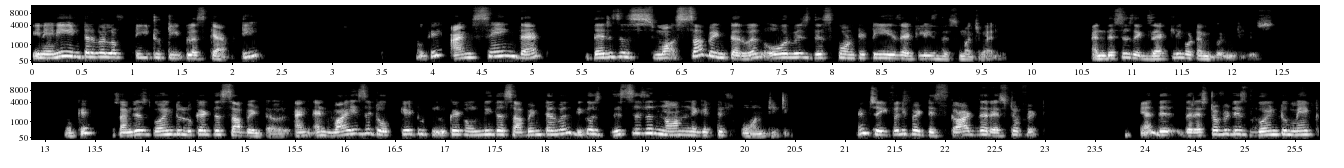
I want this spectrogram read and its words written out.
in any interval of t to t plus cap t, okay, I'm saying that there is a small sub interval over which this quantity is at least this much value. And this is exactly what I'm going to use. Okay so i'm just going to look at the subinterval. And and why is it okay to look at only the subinterval? Because this is a non-negative quantity. And so even if i discard the rest of it yeah the, the rest of it is going to make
